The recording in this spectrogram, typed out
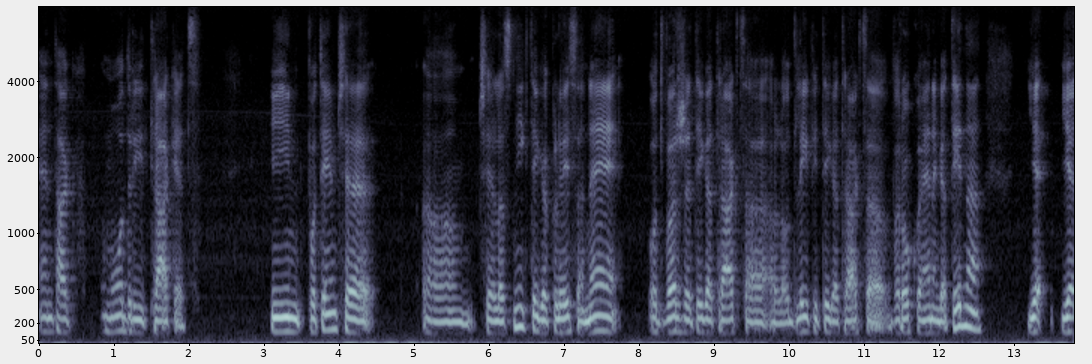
en tak modri trakec. In potem, če, um, če lastnik tega kolesa ne odvrže tega trakca ali odlepi tega trakca v roku enega tedna, je, je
